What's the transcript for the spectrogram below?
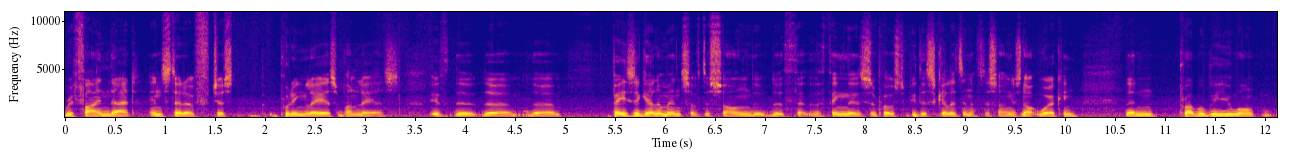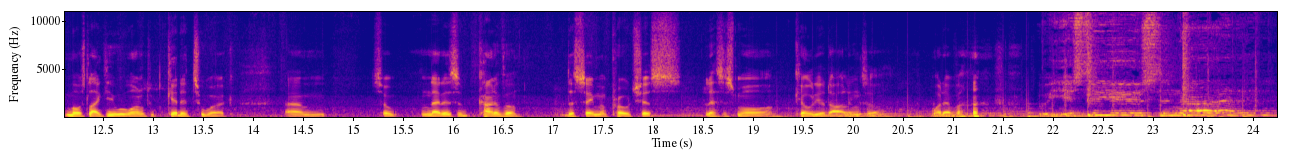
refine that instead of just putting layers upon layers. If the, the, the basic elements of the song, the, the, th the thing that is supposed to be the skeleton of the song is not working, then probably you won't, most likely you won't get it to work. Um, so that is a kind of a, the same approach as less is more, kill your darlings or whatever. we used to use the night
